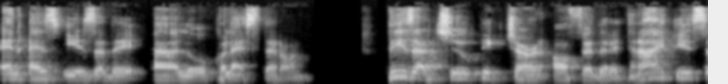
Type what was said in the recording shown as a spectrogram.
and as is the uh, low cholesterol. These are two pictures of the retinitis,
